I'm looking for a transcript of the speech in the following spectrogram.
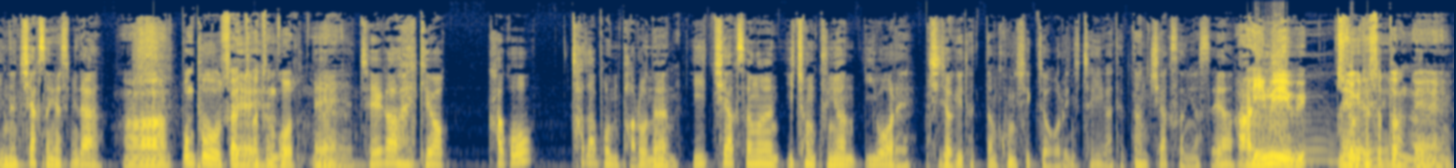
있는 취약성이었습니다. 아, 뽐뿌 사이트 네. 같은 곳. 네, 제가 기억하고 찾아본 바로는 이 취약성은 2009년 2월에 지적이 됐던 공식적으로 이제 제기가 됐던 취약성이었어요. 아, 이미 위- 음. 지적이 네, 됐었던, 네. 예.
